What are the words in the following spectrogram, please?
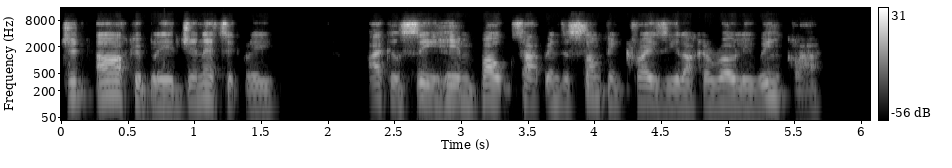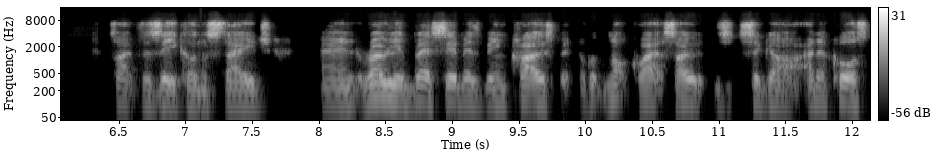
arguably genetically, I can see him bulked up into something crazy like a Roelly Winklaar type physique on stage. And Roelly, bless him, has been close, but not quite so cigar. And of course,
